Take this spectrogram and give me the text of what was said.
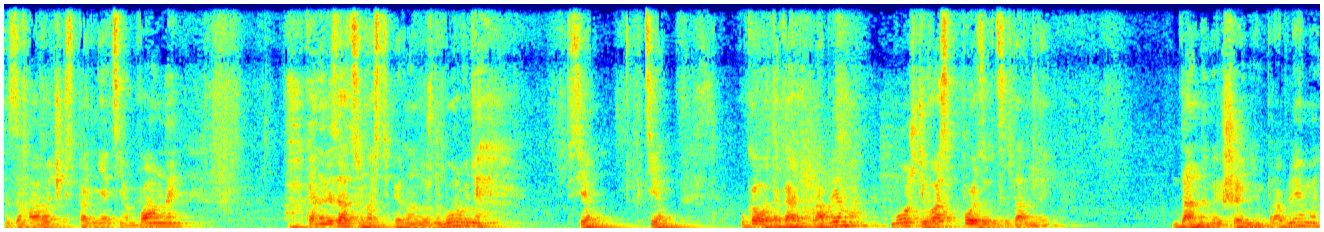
заморочек с поднятием ванны. Канализация у нас теперь на нужном уровне. Всем к тем, у кого такая проблема, можете воспользоваться данной, данным решением проблемы,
